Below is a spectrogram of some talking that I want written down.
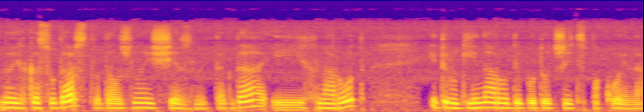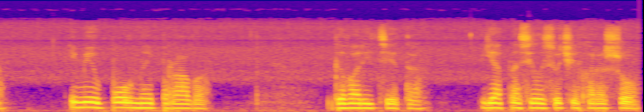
Но их государство должно исчезнуть. Тогда и их народ, и другие народы будут жить спокойно. Имею полное право говорить это. Я относилась очень хорошо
